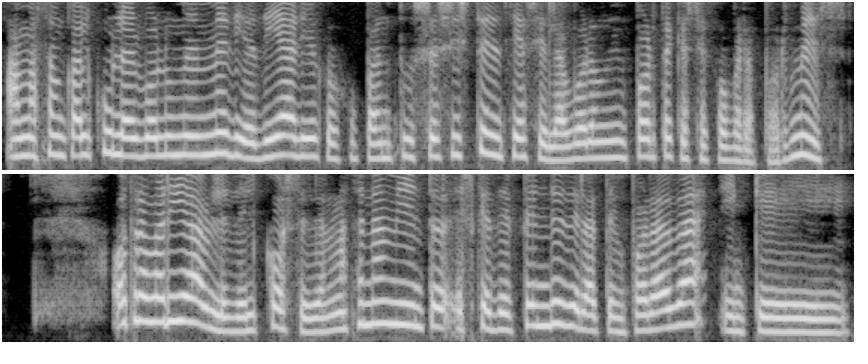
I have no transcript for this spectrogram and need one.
Amazon calcula el volumen medio diario que ocupan tus existencias y elabora un importe que se cobra por mes. Otra variable del coste de almacenamiento es que depende de la temporada en que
